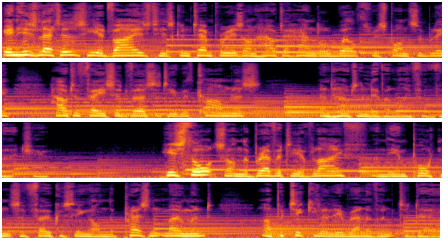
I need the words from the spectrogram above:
In his letters, he advised his contemporaries on how to handle wealth responsibly, how to face adversity with calmness, and how to live a life of virtue. His thoughts on the brevity of life and the importance of focusing on the present moment are particularly relevant today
